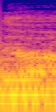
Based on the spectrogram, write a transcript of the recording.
抖？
